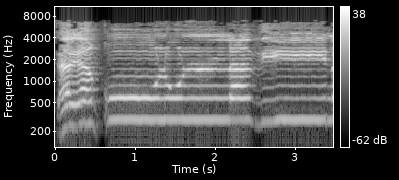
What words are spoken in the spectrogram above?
سيقول الذين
